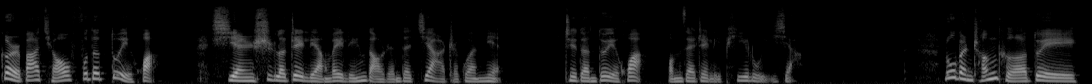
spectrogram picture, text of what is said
戈尔巴乔夫的对话，显示了这两位领导人的价值观念。这段对话，我们在这里披露一下。鲁本承可对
